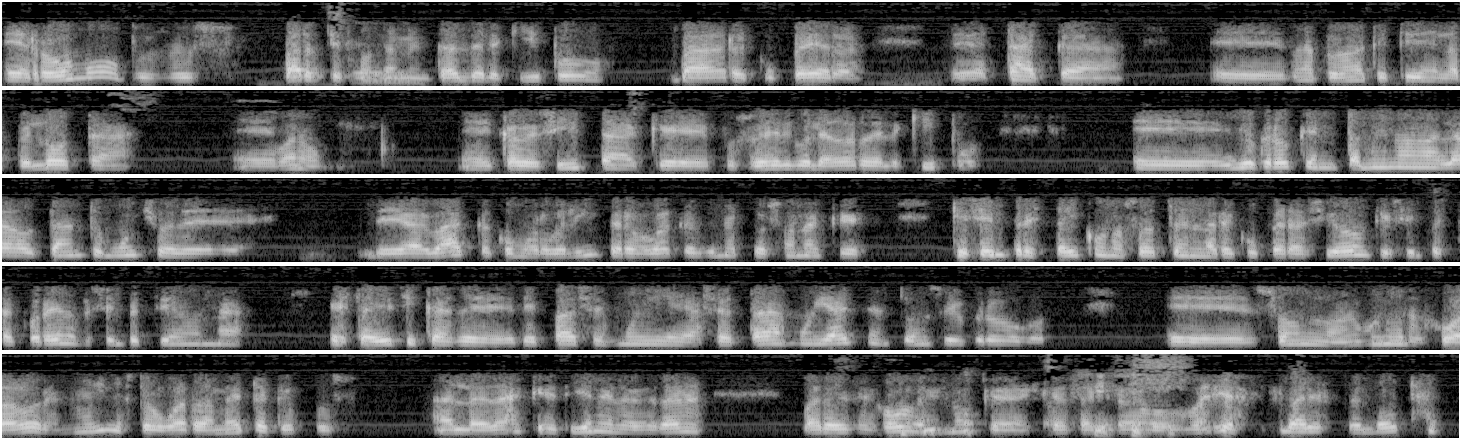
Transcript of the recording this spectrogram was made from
eh, Romo pues es parte fundamental del equipo, va, recupera, eh, ataca, eh, es una persona que tiene la pelota, eh, bueno, eh, cabecita, que pues es el goleador del equipo. Eh, yo creo que también no han hablado tanto mucho de, de Albaca como Orbelín, pero Albaca es una persona que, que siempre está ahí con nosotros en la recuperación, que siempre está corriendo, que siempre tiene unas estadísticas de, de pases muy acertadas, muy altas, entonces yo creo eh, son algunos de los jugadores, ¿no? Y nuestro guardameta que pues a la edad que tiene, la verdad, parece joven, ¿no? Que, que ha sacado varias, varias pelotas.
